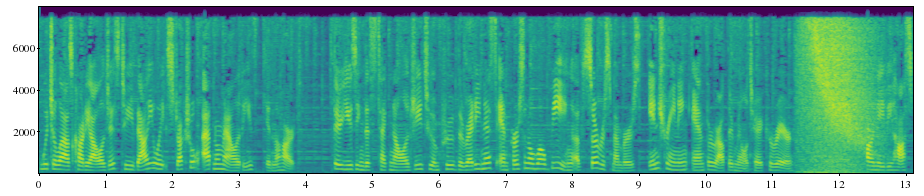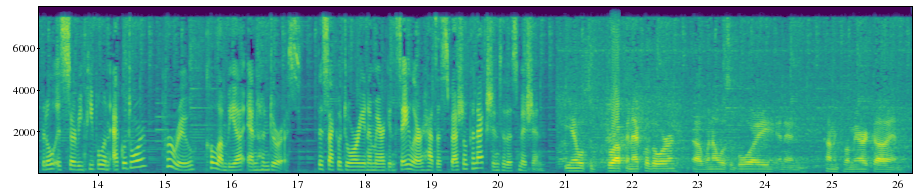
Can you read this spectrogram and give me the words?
which allows cardiologists to evaluate structural abnormalities in the heart. They're using this technology to improve the readiness and personal well being of service members in training and throughout their military career. Our Navy hospital is serving people in Ecuador, Peru, Colombia, and Honduras. This Ecuadorian American sailor has a special connection to this mission. Being able to grow up in Ecuador uh, when I was a boy and then coming to America and,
